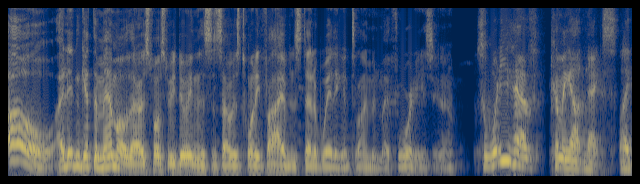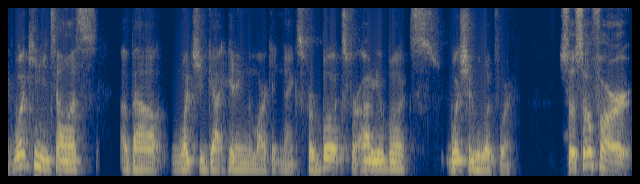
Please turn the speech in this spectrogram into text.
oh, I didn't get the memo that I was supposed to be doing this since I was 25 instead of waiting until I'm in my 40s. You know. So, what do you have coming out next? Like, what can you tell us about what you've got hitting the market next for books, for audiobooks? What should we look for? So so far,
